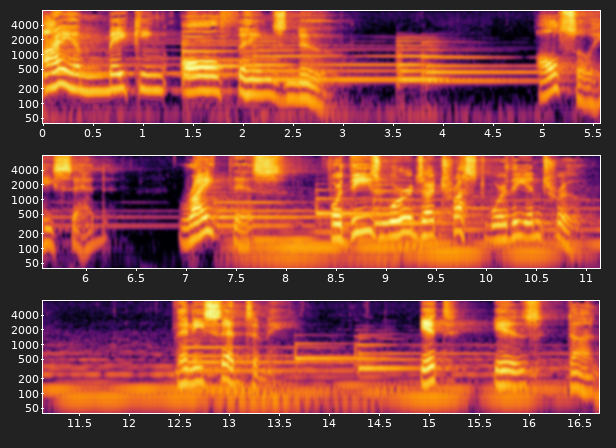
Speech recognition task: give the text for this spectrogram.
I am making all things new. Also, he said, Write this, for these words are trustworthy and true. Then he said to me, It is done.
